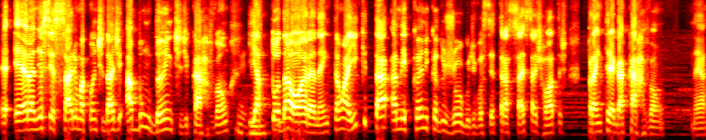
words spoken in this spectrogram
é, era necessário uma quantidade abundante de carvão uhum. e a toda hora, né? Então aí que tá a mecânica do jogo, de você traçar essas rotas para entregar carvão, né?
